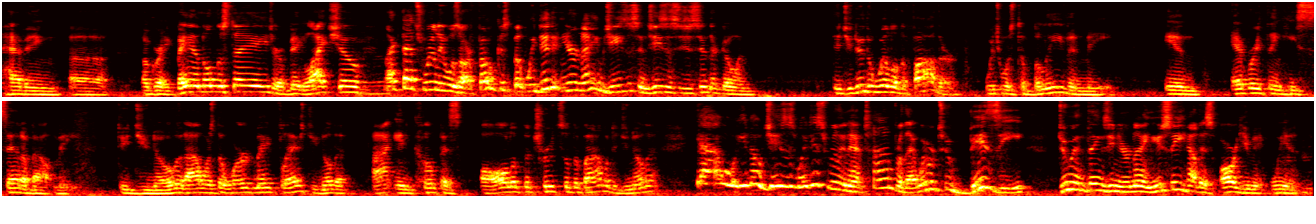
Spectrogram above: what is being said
having uh, a great band on the stage or a big light show. Mhm. Like that's really was our focus, but we did it in your name, Jesus. And Jesus is just sitting there going, Did you do the will of the Father, which was to believe in me in everything he said about me? Did you know that I was the Word made flesh? Do you know that I encompass all of the truths of the Bible? Did you know that? Yeah, well, you know, Jesus, we just really didn't have time for that. We were too busy doing things in your name. You see how this argument went. Mhm.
